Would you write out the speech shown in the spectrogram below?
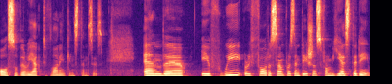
also very active learning instances. And uh, if we refer to some presentations from yesterday,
